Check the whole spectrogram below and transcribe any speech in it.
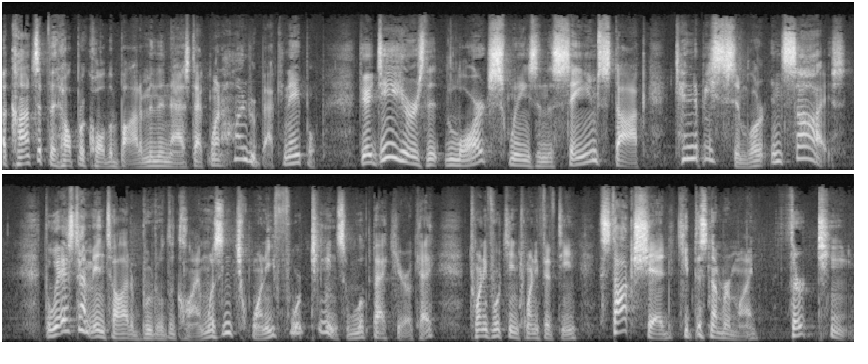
a concept that helped recall the bottom in the NASDAQ 100 back in April. The idea here is that large swings in the same stock tend to be similar in size. The last time Intel had a brutal decline was in 2014. So look back here, okay? 2014, 2015. Stock shed, keep this number in mind, 13.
